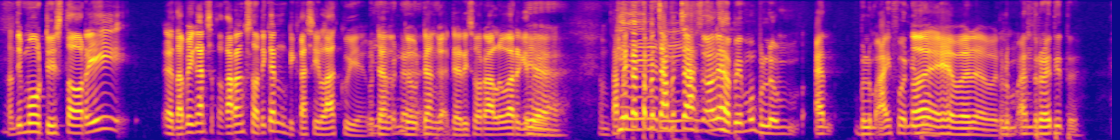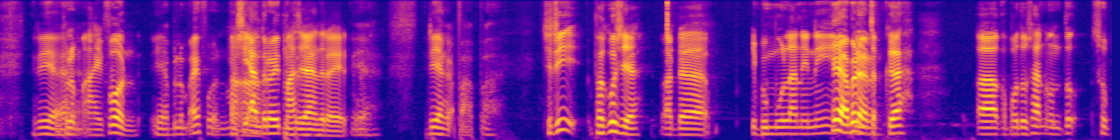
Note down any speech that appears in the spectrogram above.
Nanti mau di story eh tapi kan sekarang story kan dikasih lagu ya. Udah Iya, benar. udah nggak dari suara luar gitu. Iya. Tapi tetap pecah-pecah soalnya HP-mu belum an- belum iPhone itu, Oh iya benar benar. belum Android itu. Jadi ya, Belum iPhone. ya belum iPhone, masih Heeh, Android. Masih itu. Android. Ya. Jadi ya nggak apa-apa. Jadi bagus ya ada Ibu Mulan ini benar. mencegah eh, keputusan untuk sub,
